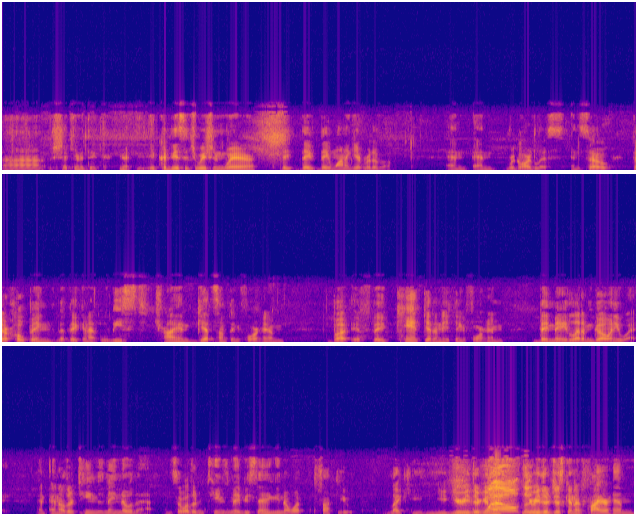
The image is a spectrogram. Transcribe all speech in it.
uh, shit, I can't even think. You know, it could be a situation where they, they, they want to get rid of him, and and regardless, and so they're hoping that they can at least try and get something for him, but if they can't get anything for him, they may let him go anyway. And, and other teams may know that, and so other teams may be saying, you know what, fuck you. Like you, you're either gonna, Well, the- you're either just gonna fire him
